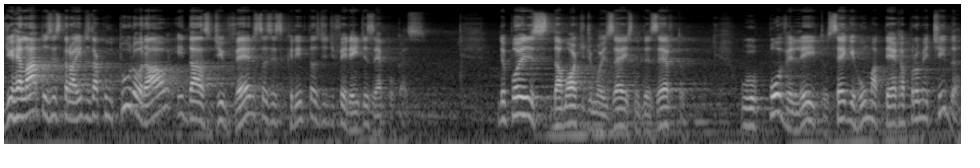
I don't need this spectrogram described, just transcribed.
de relatos extraídos da cultura oral e das diversas escritas de diferentes épocas. Depois da morte de Moisés no deserto, o povo eleito segue rumo à terra prometida,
